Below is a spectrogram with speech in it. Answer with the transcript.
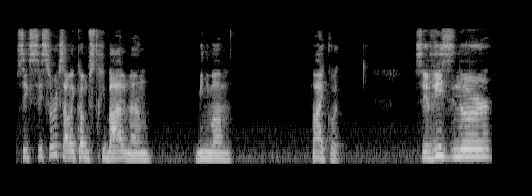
c'est sûr que ça va être comme du tribal, man. Minimum. Ah, écoute. C'est résineux.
